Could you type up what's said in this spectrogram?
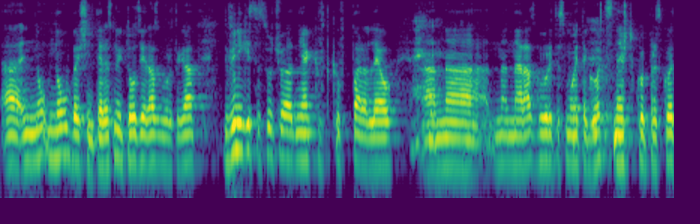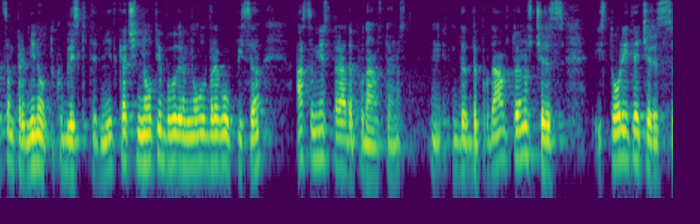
а, е, много, много беше интересно и този разговор така винаги се случва някакъв такъв паралел а, на, на, на разговорите с моите гости с нещо, кое, през което съм преминал тук близките дни. Така че много ти благодаря, много добре го описа. Аз самия се трябва да продавам стоеност. Да, да продавам стоеност чрез историите, чрез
